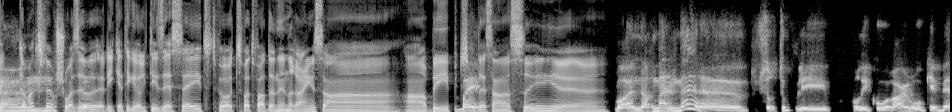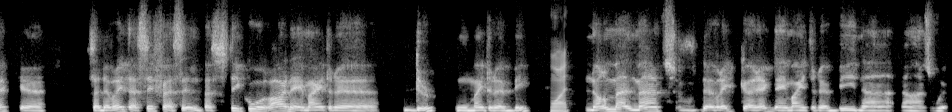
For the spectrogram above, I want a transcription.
Euh, comment tu fais pour choisir euh, les catégories? Tes essais, tu, te vas, tu vas te faire donner une rince en, en B, puis tu Ben- redescends en C. euh, Bon, normalement, euh, surtout pour les, pour les coureurs au Québec, euh, ça devrait être assez facile parce que si t'es coureur d'un mètre euh, 2 ou mètre B, ouais. normalement, tu devrais être correct d'un mètre B dans, dans Zwift.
